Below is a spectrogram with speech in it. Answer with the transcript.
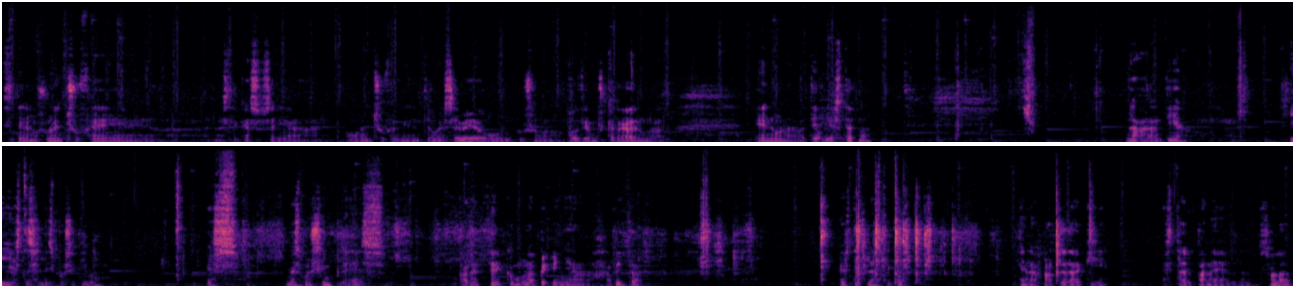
Si tenemos un enchufe, en este caso sería un enchufe mediante USB o incluso podríamos cargar en una, en una batería externa. La garantía y este es el dispositivo. Es, es muy simple, es, parece como una pequeña jarrita. Es de plástico en la parte de aquí está el panel solar.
